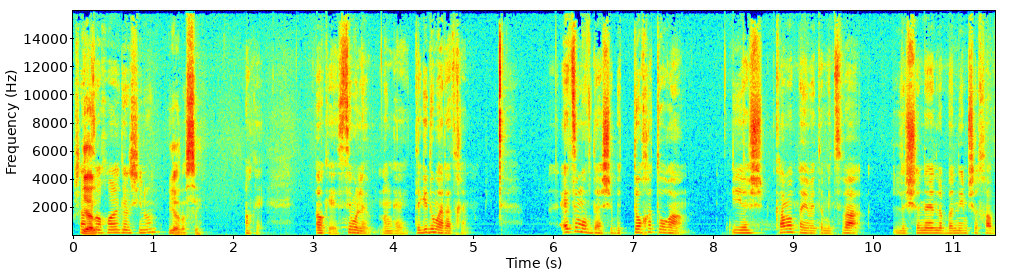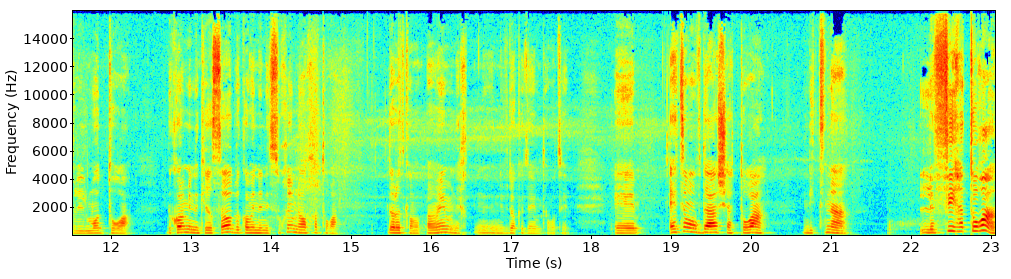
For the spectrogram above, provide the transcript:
אפשר. לחזור אחורה רגע לשינון? יאללה, סי. אוקיי. אוקיי, שימו לב, אוקיי. תגידו מה דעתכם. עצם העובדה שבתוך התורה יש כמה פעמים את המצווה לשנן לבנים שלך וללמוד תורה. בכל מיני גרסאות, בכל מיני ניסוחים לאורך התורה. לא יודעת כמה פעמים, נבדוק את זה אם אתם רוצים. אה, עצם העובדה שהתורה ניתנה לפי התורה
